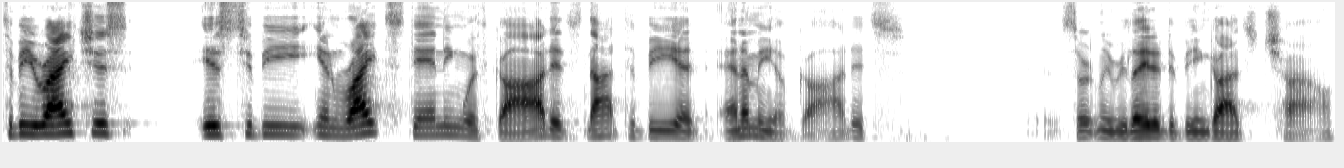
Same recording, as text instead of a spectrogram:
To be righteous is to be in right standing with God. It's not to be an enemy of God. It's certainly related to being God's child.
